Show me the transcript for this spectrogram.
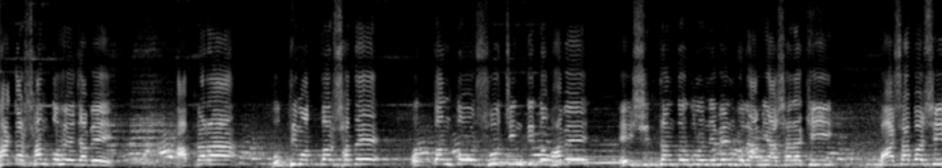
ঢাকা শান্ত হয়ে যাবে। আপনারা বুদ্ধিমত্তার সাথে অত্যন্ত সুচিন্তিতভাবে এই সিদ্ধান্তগুলো নেবেন বলে আমি আশা রাখি। পাশাপাশি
